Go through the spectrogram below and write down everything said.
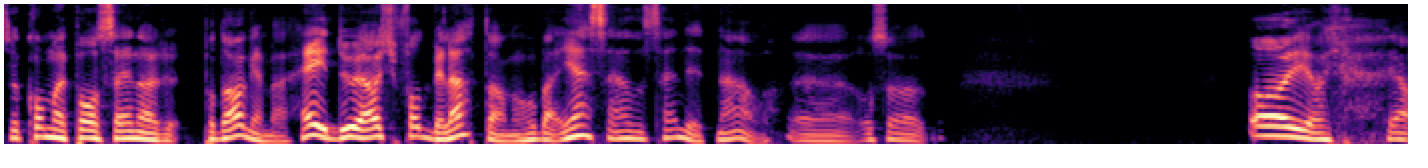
Så kom jeg på senere på dagen bare, hei, du, jeg har ikke fått billettene. Og hun bare, yes, I'll send it now. Uh, og så Oi, oi, ja.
